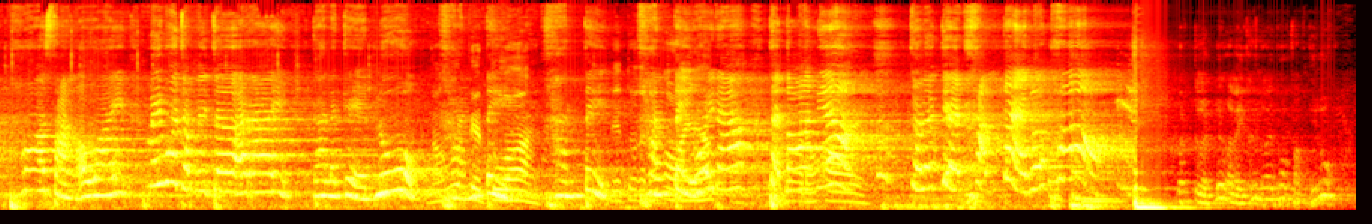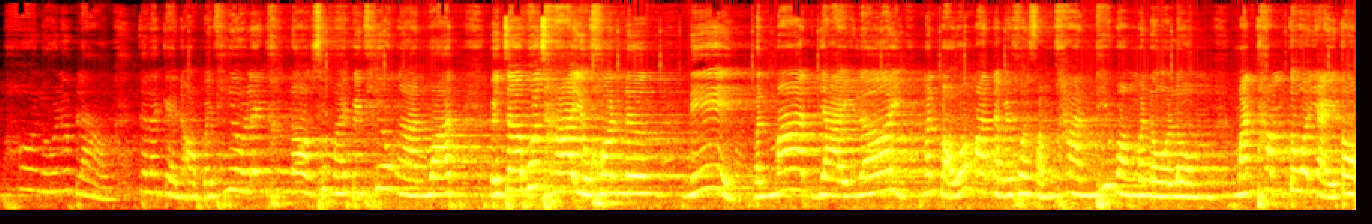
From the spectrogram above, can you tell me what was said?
พ่อ สั่งเอาไว้ ไม่ว่าจะไปเจออะไรกระเกดลูกน้องนุ่ขันเปลี่ยนติตัว ขันติเปลี่ยนตัวกับขันติน้องออยไว้นะ แต่ตอนเนี้ยน้องออยกระเกดขันแตกแล้วพ่อ มันเกิดเรื่องอะไรขึ้นเล่าให้พ่อฟังที่ลูก พ่อรู้หรือเปล่ากระเกดออกไปเที่ยวเล่นข้างนอกใช่ไหมไปเที่ยวงานวัด ไปเจอผู้ชายอยู่คนหนึ่งนี่มันมาดใหญ่เลย มันบอกว่ามันน่ะเป็นคนสำคัญที่วังมโนลม มันทำตัวใหญ่โต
